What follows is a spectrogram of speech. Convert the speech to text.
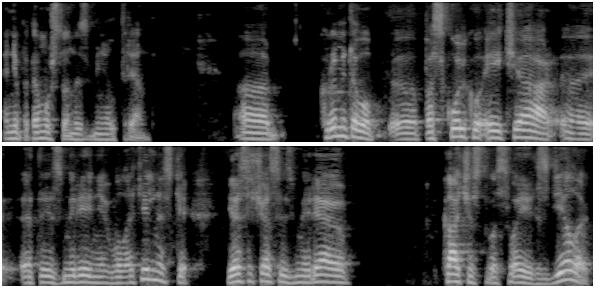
а не потому, что он изменил тренд. Кроме того, э, поскольку ATR э, – это измерение волатильности, я сейчас измеряю качество своих сделок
